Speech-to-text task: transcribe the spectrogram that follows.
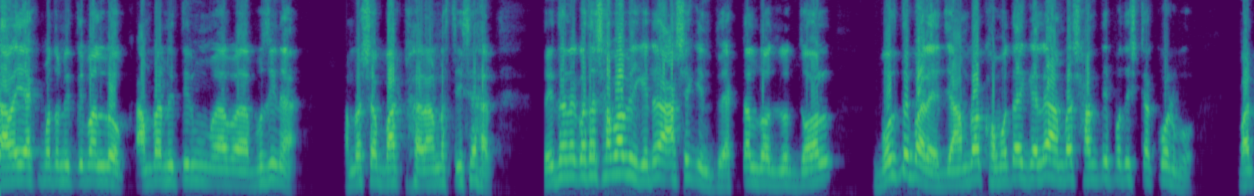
তারাই একমাত্র নীতিবান লোক। আমরা নীতির বুঝি না। আমরা সব বাটফার আমরা চিটার। তো এই ধরনের কথা স্বাভাবিক, এটা আসে কিন্তু। একটা দল বলতে পারে যে আমরা ক্ষমতায় গেলে আমরা শান্তি প্রতিষ্ঠা করব। বাট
